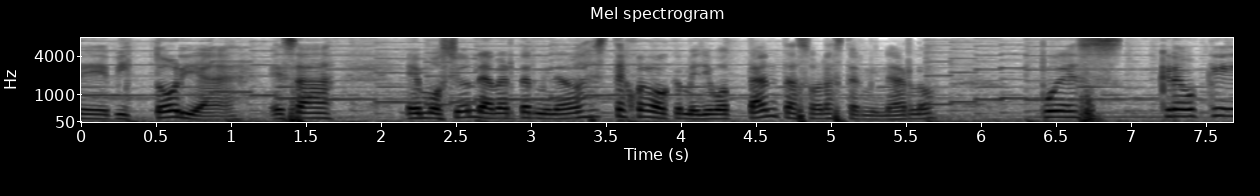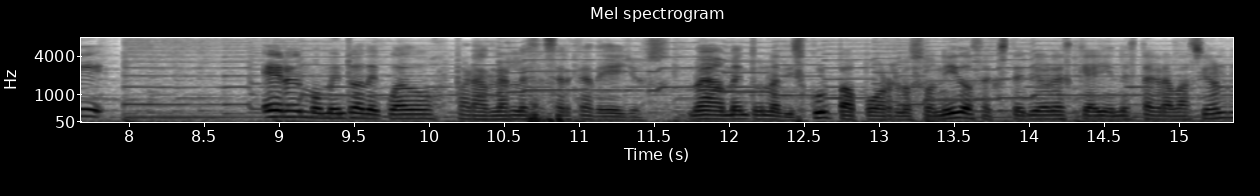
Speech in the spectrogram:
de victoria, esa emoción de haber terminado este juego que me llevó tantas horas terminarlo, pues creo que era el momento adecuado para hablarles acerca de ellos. Nuevamente una disculpa por los sonidos exteriores que hay en esta grabación.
